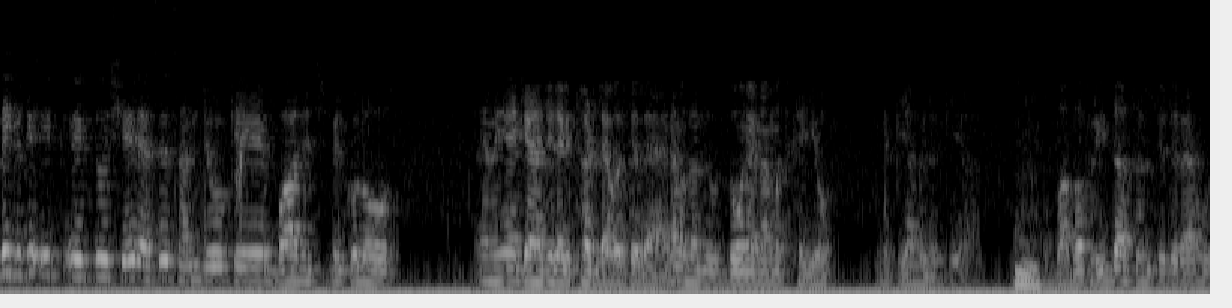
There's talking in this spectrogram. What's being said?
ਨਹੀਂ ਕਿਉਂਕਿ ਇੱਕ ਇੱਕ ਦੋ ਸ਼ੇਰ ਐਸੇ ਸਨ ਜੋ ਕਿ ਬਾਅਦ ਵਿੱਚ ਬਿਲਕੁਲ ਉਹ ਐਵੇਂ ਇਹ ਕਹਿਣਾ ਚਾਹੀਦਾ ਕਿ ਥਰਡ ਲੈਵਲ ਤੇ ਲੈ ਆਇਆ ਨਾ ਮਤਲਬ ਦੋ ਨੇ ਨਾਮਤ ਖਈਓ ਨੇ ਪਿਆ ਮਿਲਨ ਕੀ ਯਾਰ ਬਾਬਾ ਫਰੀਦ ਦਾ ਅਸਲ ਜਿਹੜਾ ਉਹ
